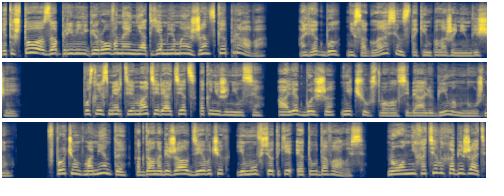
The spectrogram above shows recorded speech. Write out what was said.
Это что за привилегированное неотъемлемое женское право? Олег был не согласен с таким положением вещей. После смерти матери отец так и не женился, а Олег больше не чувствовал себя любимым, нужным. Впрочем, в моменты, когда он обижал девочек, ему все таки это удавалось. Но он не хотел их обижать,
